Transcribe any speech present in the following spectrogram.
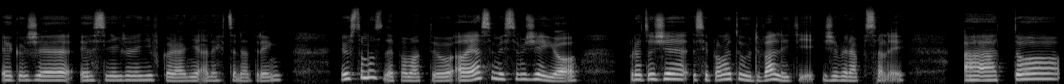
jakože jestli někdo není v Koráně a nechce na drink. Já už to moc nepamatuju, ale já si myslím, že jo, protože si pamatuju dva lidi, že mi napsali. A to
